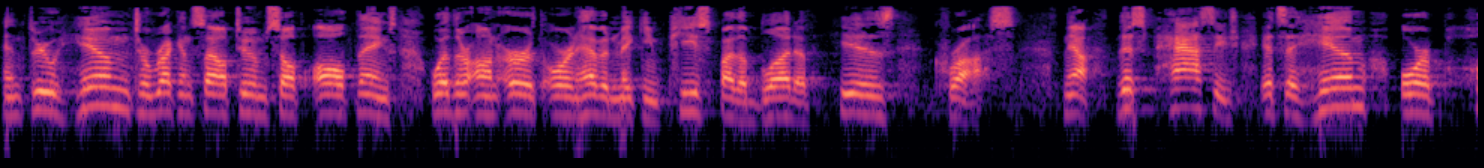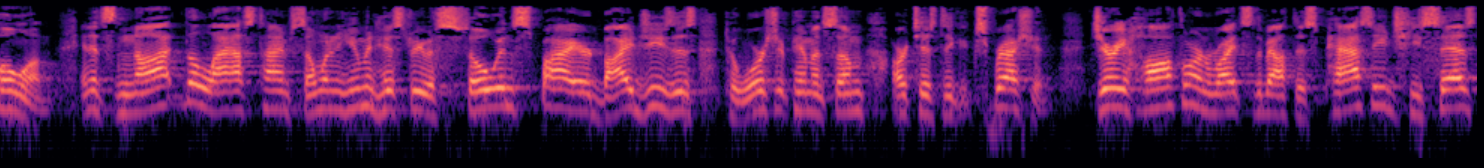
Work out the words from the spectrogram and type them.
and through him to reconcile to himself all things, whether on earth or in heaven, making peace by the blood of his cross. Now, this passage, it's a hymn or a poem. And it's not the last time someone in human history was so inspired by Jesus to worship him in some artistic expression. Jerry Hawthorne writes about this passage. He says,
